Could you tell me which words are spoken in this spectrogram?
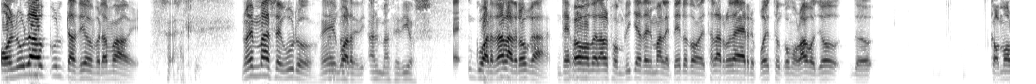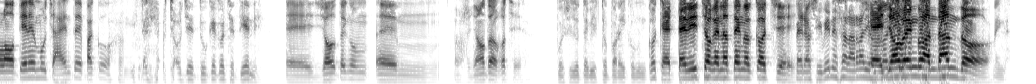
o nula ocultación, pero vamos a ver. no es más seguro, ¿eh? almas, Guarda- de, almas de Dios. Guardar la droga debajo de la alfombrilla del maletero donde está la rueda de repuesto, como lo hago yo, de- como lo tiene mucha gente, Paco. Oye, ¿tú qué coche tienes? Eh, yo tengo un... em, sé, yo no tengo coche. Pues yo te he visto por ahí con un coche. Que te he dicho que no tengo coche. Pero si vienes a la radio... que yo vengo andando. Venga.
